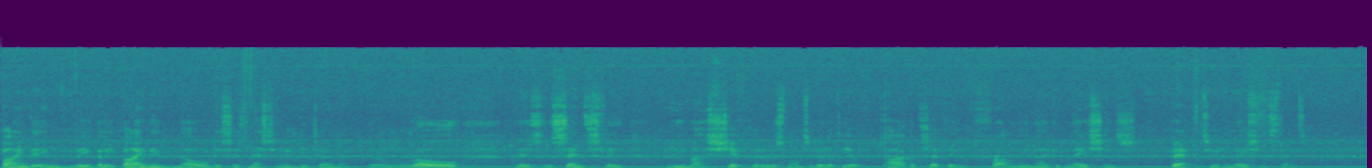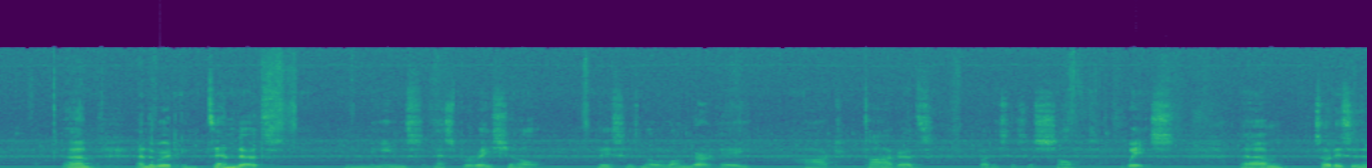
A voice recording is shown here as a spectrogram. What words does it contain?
binding, legally binding, no, this is nationally determined. The role is essentially Lima shifted the responsibility of target setting from the United Nations back to the nation states. Um, and the word intended means aspirational. This is no longer a hard target, but this is a soft wish. Um, so this is a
